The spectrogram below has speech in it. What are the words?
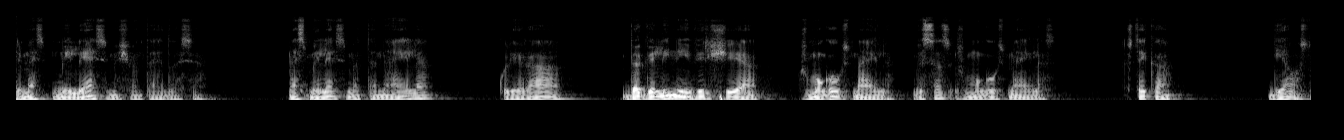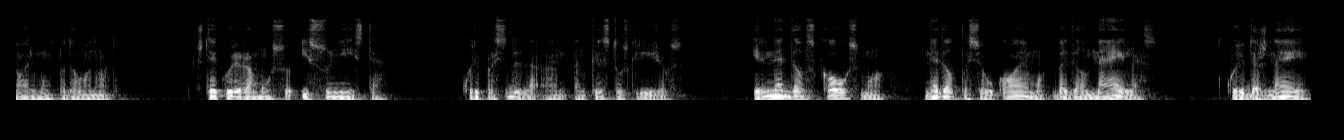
ir mes mylėsime šventąją dvasę. Mes mylėsime tą meilę, kur yra begaliniai viršyje žmogaus meilę, visas žmogaus meilės. Štai ką Dievas nori mums padovanoti. Štai kur yra mūsų įsunystė, kuri prasideda ant, ant Kristaus kryžiaus. Ir ne dėl skausmo, ne dėl pasiaukojimo, bet dėl meilės, kuri dažnai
